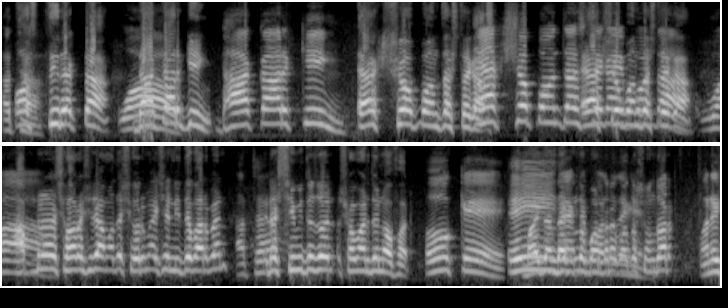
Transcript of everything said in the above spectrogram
আচ্ছা। অস্থির একটা ঢাকার কিং। ঢাকার কিং। একশো পঞ্চাশ টাকা। 150 টাকা একশো পঞ্চাশ টাকা। আপনারা সরাসরি আমাদের শোরুমে এসে নিতে পারবেন। আচ্ছা। এটা সীমিত সময়ের জন্য অফার ওকে এই ভাইজান দেখেন কত। সুন্দর। অনেক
